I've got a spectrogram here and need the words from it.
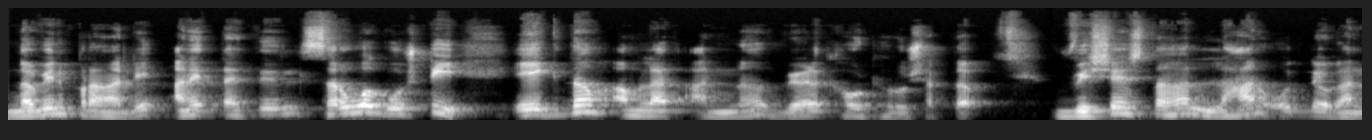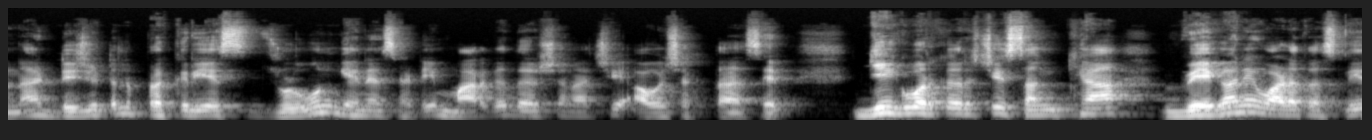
नवीन प्रणाली आणि त्यातील सर्व गोष्टी एकदम अंमलात आणणं वेळ खाऊ ठरू शकतं. विशेषतः लहान उद्योगांना डिजिटल प्रक्रियेस जुळवून घेण्यासाठी मार्गदर्शनाची आवश्यकता असेल. गिग वर्कर्सची संख्या वेगाने वाढत असली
